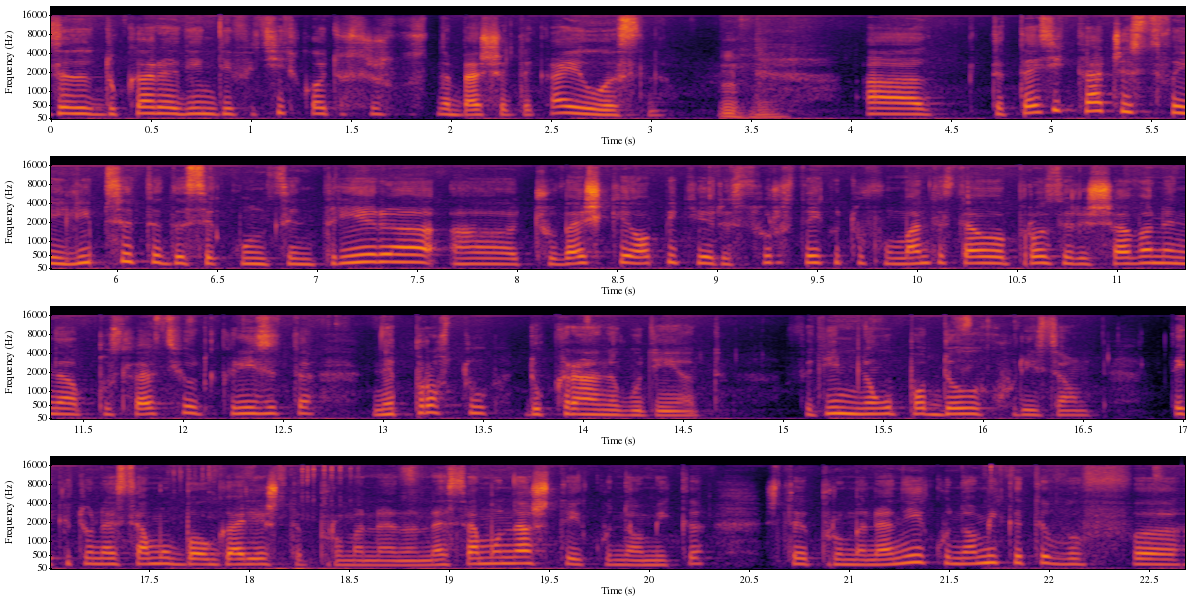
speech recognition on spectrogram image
за да докара един дефицит, който всъщност не беше така и лъсна. Mm-hmm. А, тези качества и липсата да се концентрира а, човешки опит и ресурс, тъй като в момента става въпрос за решаване на последствия от кризата не просто до края на годината, в един много по-дълъг хоризонт. Тъй като не само България ще е променена, не само нашата економика, ще е променена и економиката в а,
